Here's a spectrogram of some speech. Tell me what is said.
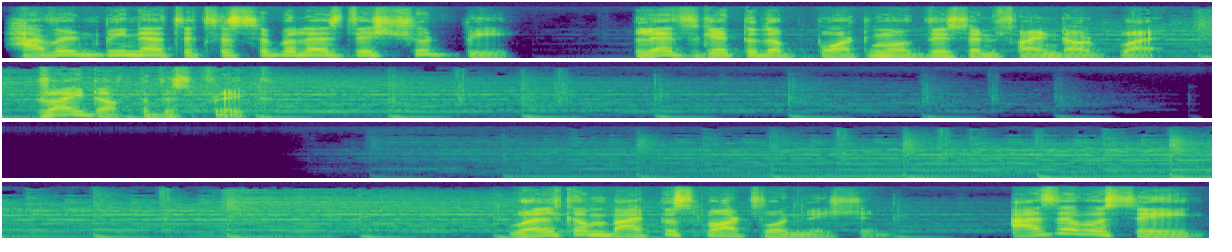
haven't been as accessible as they should be. Let's get to the bottom of this and find out why, right after this break. Welcome back to Smartphone Nation. As I was saying,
